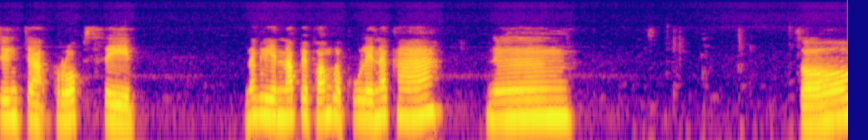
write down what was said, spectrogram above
จึงจะครบสิบนักเรียนนับไปพร้อมกับครูเลยนะคะหนึ่ง สอง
